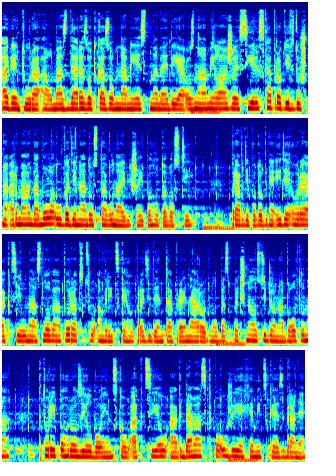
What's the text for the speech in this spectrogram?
Agentúra Al-Mazdar s odkazom na miestne médiá oznámila, že sírska protivzdušná armáda bola uvedená do stavu najvyššej pohotovosti. Pravdepodobne ide o reakciu na slová poradcu amerického prezidenta pre národnú bezpečnosť Johna Boltona, ktorý pohrozil vojenskou akciou, ak Damask použije chemické zbrane,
